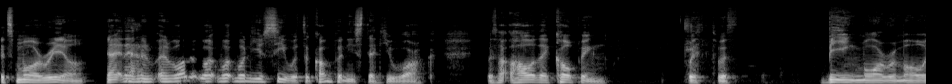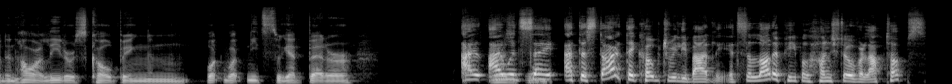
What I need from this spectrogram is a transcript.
it's more real. And, yeah. and, and what, what what do you see with the companies that you work with? How are they coping with with being more remote, and how are leaders coping, and what what needs to get better? I, I would say at the start they coped really badly. It's a lot of people hunched over laptops.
